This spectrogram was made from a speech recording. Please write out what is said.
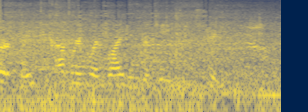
surface covering when lighting the TTC.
